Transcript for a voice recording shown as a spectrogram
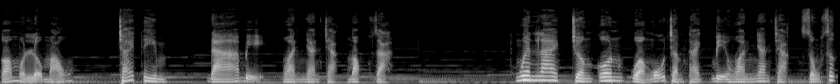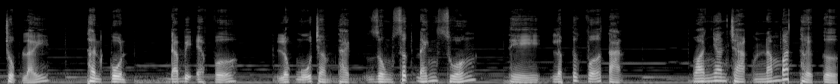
Có một lỗ máu, Trái tim đã bị Hoàn Nhan Trạc mọc ra. Nguyên lai trường côn của ngũ trầm thạch bị hoàn nhan trạc dùng sức chụp lấy, Thần côn đã bị ép vỡ. Lúc ngũ trầm thạch dùng sức đánh xuống Thì lập tức vỡ tàn Hoàn nhan trạc nắm bắt thời cử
